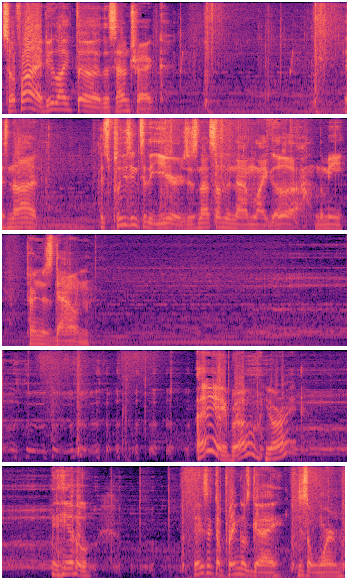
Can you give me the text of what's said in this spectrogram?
So far, I do like the the soundtrack. It's not. It's pleasing to the ears. It's not something that I'm like, ugh. Let me turn this down. Hey, bro, you alright? Yo. He looks like the Pringles guy. Just a worm.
